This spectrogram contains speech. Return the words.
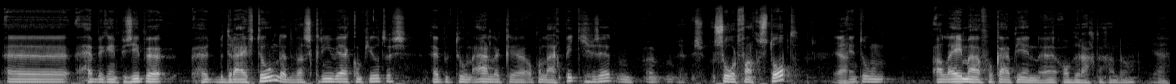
eh, heb ik in principe het bedrijf toen, dat was Screenware Computers, heb ik toen eigenlijk eh, op een laag pitje gezet, een, soort van gestopt. Ja. En toen alleen maar voor KPN eh, opdrachten gaan doen. Ja.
